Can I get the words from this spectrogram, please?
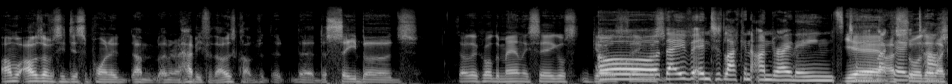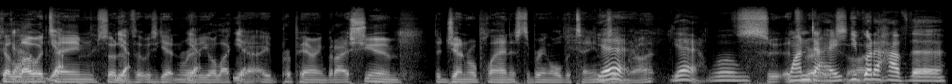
I'm, I was obviously disappointed. Um, I mean, I'm happy for those clubs, but the the, the Seabirds. Is that what they're called? The Manly Seagulls girls Oh, team. they've entered like an under 18s team. Yeah, like I a saw they're like a Tarsha lower Gale. Yeah. team sort Yeah. of that was getting ready Yeah. or like Yeah. yeah. preparing. But I assume the general plan is to bring all the teams Yeah. in, right? Yeah, well, Su- it's one day exciting. you've got to have the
